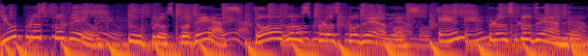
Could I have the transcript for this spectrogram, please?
Yo prospodeo, tú prospodeas, todos prospodeamos en Prospodeando.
